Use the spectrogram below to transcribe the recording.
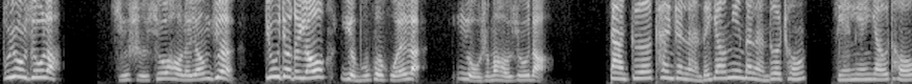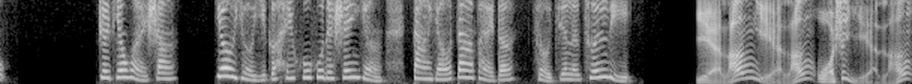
不用修了，即使修好了羊圈，丢掉的羊也不会回来，有什么好修的？大哥看着懒得要命的懒惰虫，连连摇头。这天晚上，又有一个黑乎乎的身影，大摇大摆的走进了村里。野狼，野狼，我是野狼。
